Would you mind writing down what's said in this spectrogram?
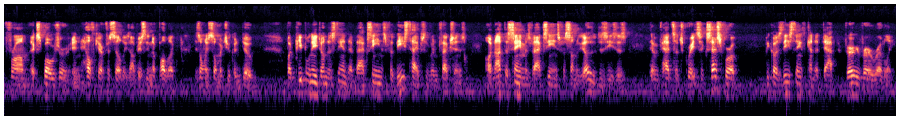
from exposure in healthcare facilities. Obviously, in the public, there's only so much you can do. But people need to understand that vaccines for these types of infections are not the same as vaccines for some of the other diseases that we've had such great success for because these things can adapt very, very readily.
